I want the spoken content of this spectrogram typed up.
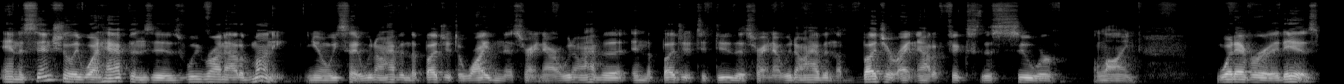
And essentially what happens is we run out of money. You know, we say we don't have in the budget to widen this right now, or we don't have it in the budget to do this right now. We don't have in the budget right now to fix this sewer line. Whatever it is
